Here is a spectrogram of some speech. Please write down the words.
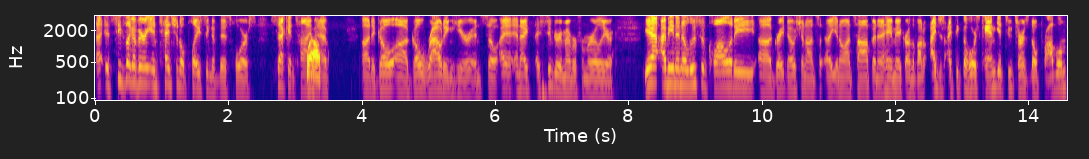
uh, it seems like a very intentional placing of this horse, second time well, ever. Uh, to go uh, go routing here, and so I and I, I seem to remember from earlier yeah, I mean, an elusive quality, uh, great notion on t- uh, you know on top and a haymaker on the bottom. I just I think the horse can get two turns no problem.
